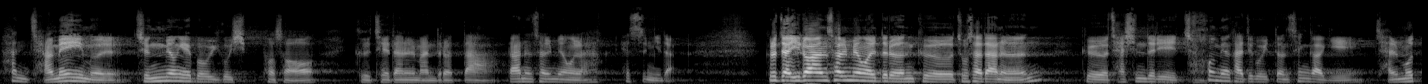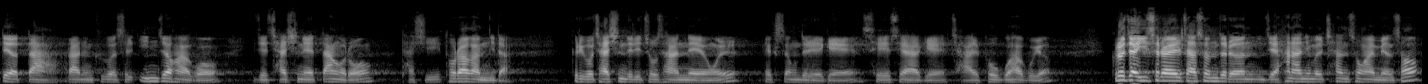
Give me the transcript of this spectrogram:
한 자매임을 증명해 보이고 싶어서 그 재단을 만들었다라는 설명을 했습니다. 그러자 이러한 설명을 들은 그 조사단은 그 자신들이 처음에 가지고 있던 생각이 잘못되었다라는 그것을 인정하고 이제 자신의 땅으로 다시 돌아갑니다. 그리고 자신들이 조사한 내용을 백성들에게 세세하게 잘 보고하고요. 그러자 이스라엘 자손들은 이제 하나님을 찬송하면서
